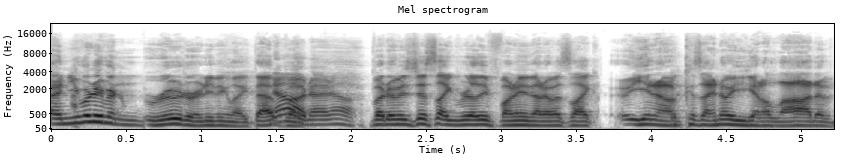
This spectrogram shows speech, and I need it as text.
And you weren't even rude or anything like that. No, but, no, no. But it was just like really funny that I was like, you know, because I know you get a lot of.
